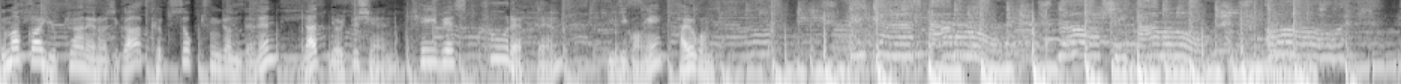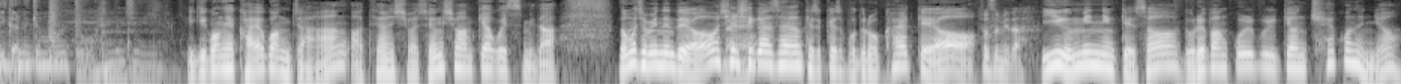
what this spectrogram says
음악과 유쾌한 에너지가 급속 충전되는 낮 12시엔 KBS 쿨 FM 이기광의 가요광장. 이기광의 가요광장, 어, 태연 씨와 재영 씨와 함께하고 있습니다. 너무 재밌는데요. 실시간 사연 계속해서 보도록 할게요. 좋습니다. 이은미님께서 노래방 꼴불견 최고는요,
